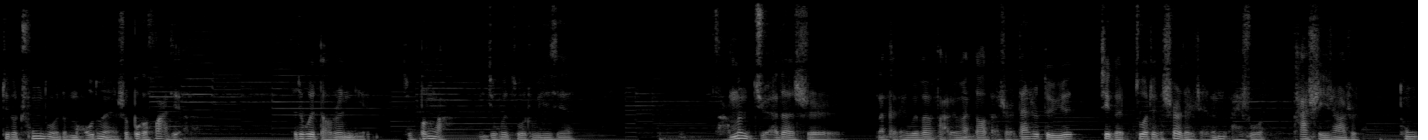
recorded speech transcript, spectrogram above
这个冲突的矛盾是不可化解的，它就会导致你就崩了，你就会做出一些咱们觉得是那肯定违反法律、违反道德的事儿，但是对于这个做这个事儿的人来说，他实际上是通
